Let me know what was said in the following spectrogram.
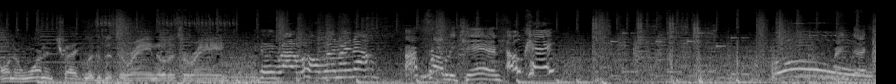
on a warning track. Look at the terrain, know the terrain. Can we rob a home run right now? I probably can. Okay. Nice!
